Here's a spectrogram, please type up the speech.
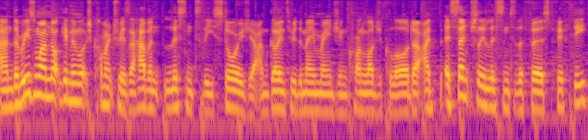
And the reason why I'm not giving much commentary is I haven't listened to these stories yet. I'm going through the main range in chronological order. I've essentially listened to the first 50.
